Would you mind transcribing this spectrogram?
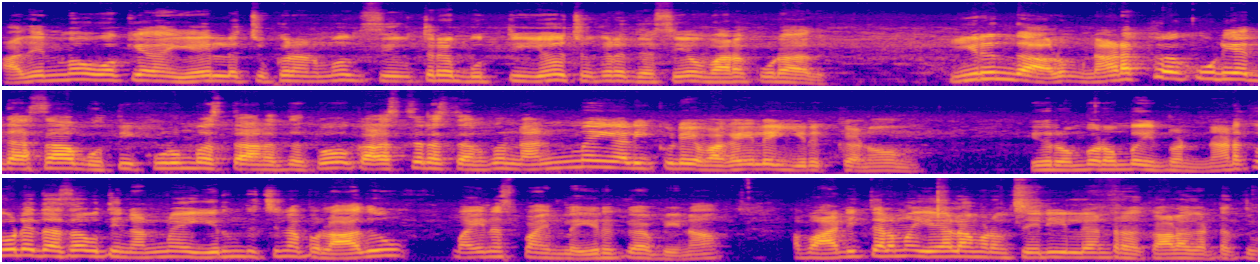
அது என்னமோ ஓகே தான். ஏழில் சுக்கரனுமோ சித்திர புத்தியோ சுக்கர தசையோ வரக்கூடாது. இருந்தாலும் நடக்கக்கூடிய தசா புத்தி குடும்பஸ்தானத்துக்கோ கலஸ்திரஸ்தானத்துக்கோ நன்மை அளிக்கக்கூடிய வகையில் இருக்கணும். இது ரொம்ப ரொம்ப இம்பார்ட்டன்ட் நடக்கக்கூடிய தசா புத்தி நன்மை இருந்துச்சுன்னா அப்போ அதுவும் மைனஸ் பாயிண்டில் இருக்குது அப்படின்னா அப்போ அடித்தளமாக ஏழாம் இடம் சரியில்லைன்ற காலகட்டத்து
